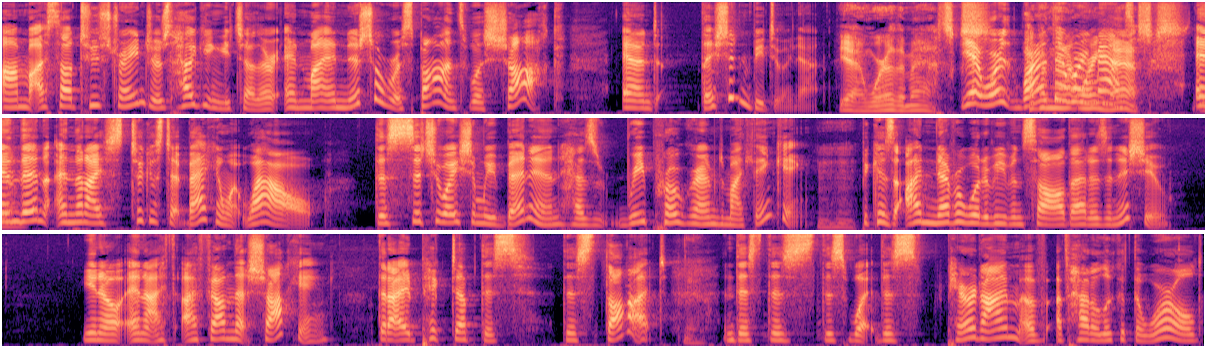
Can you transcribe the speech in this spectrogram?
um, I saw two strangers hugging each other and my initial response was shock. And they shouldn't be doing that. Yeah, and where are the masks? Yeah, why, why aren't they they're wearing, masks? And Yeah. then and then I took a step back and went, "Wow, this situation we've been in has reprogrammed my thinking Mm-hmm. because I never would have even saw that as an issue." You know, and I I found that shocking that I had picked up this this thought, this this this what this paradigm of of how to look at the world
